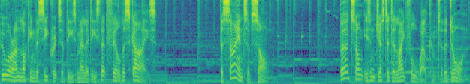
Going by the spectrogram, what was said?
who are unlocking the secrets of these melodies that fill the skies. The science of song. Birdsong isn't just a delightful welcome to the dawn.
